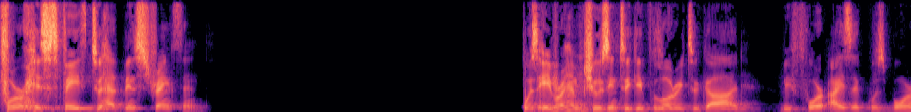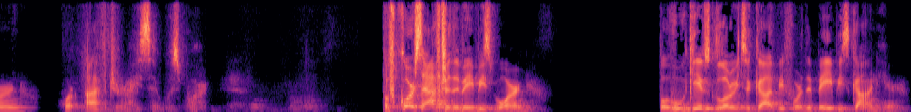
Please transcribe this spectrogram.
For his faith to have been strengthened, Was Abraham choosing to give glory to God before Isaac was born or after Isaac was born? Of course, after the baby's born. But who gives glory to God before the baby's gotten here?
